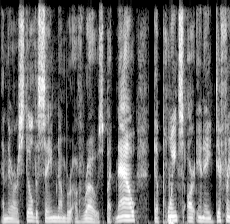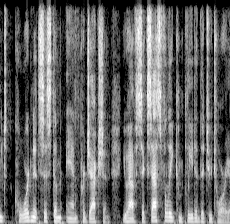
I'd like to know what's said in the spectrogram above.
and there are still the same number of rows. But now the points are in a different coordinate system and projection. You have successfully completed the tutorial.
